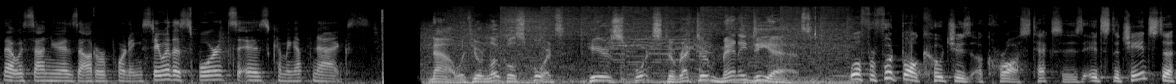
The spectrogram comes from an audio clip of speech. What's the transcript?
That was Sonia Izaldo reporting. Stay with us. Sports is coming up next. Now, with your local sports, here's Sports Director Manny Diaz. Well, for football coaches across Texas, it's the chance to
